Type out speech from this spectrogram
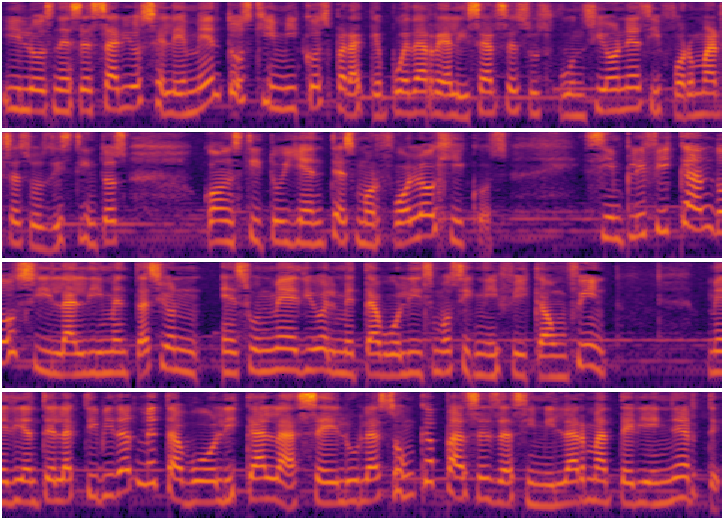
y los necesarios elementos químicos para que pueda realizarse sus funciones y formarse sus distintos constituyentes morfológicos. Simplificando, si la alimentación es un medio, el metabolismo significa un fin. Mediante la actividad metabólica, las células son capaces de asimilar materia inerte,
